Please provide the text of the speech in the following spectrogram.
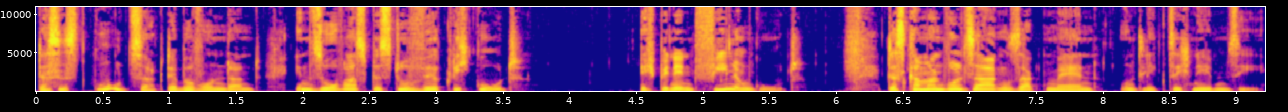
Das ist gut, sagt er bewundernd. In sowas bist du wirklich gut. Ich bin in vielem gut. Das kann man wohl sagen, sagt Man und legt sich neben sie.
